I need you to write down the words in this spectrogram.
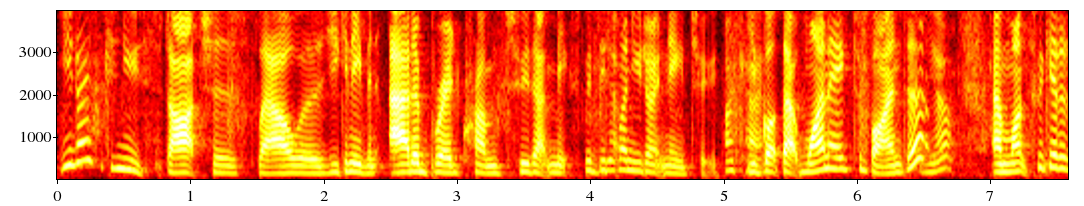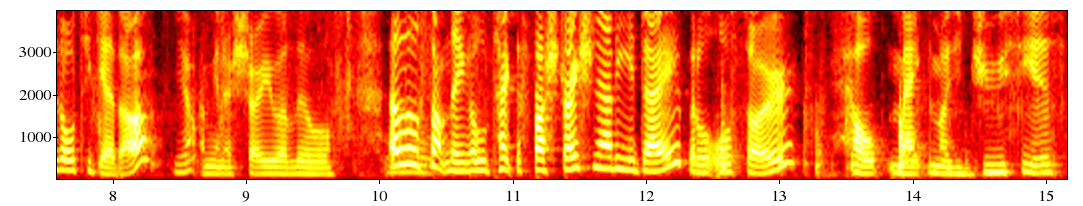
you know, you can use starches, flours, you can even add a breadcrumb to that mix. With this one, you don't need to. Okay. You've got that one egg to bind it. Yep. And once we get it all together, Yep. I'm going to show you a little, a little something. It'll take the frustration out of your day, but it'll also help make the most juiciest,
